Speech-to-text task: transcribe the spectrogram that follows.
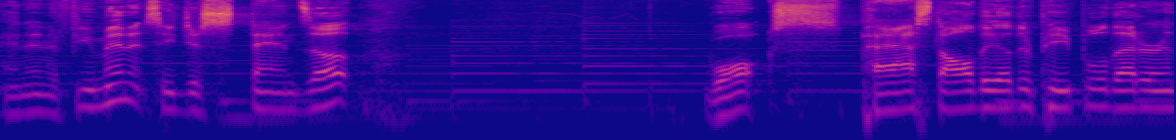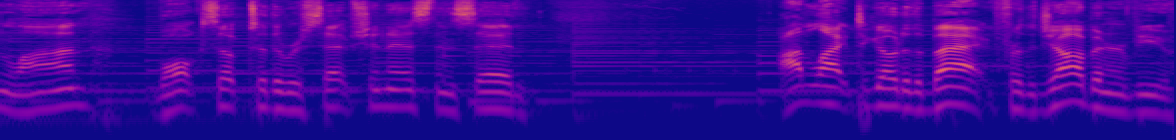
and in a few minutes he just stands up walks past all the other people that are in line walks up to the receptionist and said I'd like to go to the back for the job interview.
